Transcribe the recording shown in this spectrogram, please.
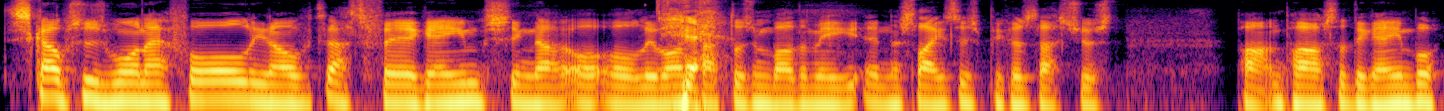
the Scousers won F all, you know, that's fair game, seeing that all, all they want. Yeah. That doesn't bother me in the slightest because that's just part and parcel of the game. But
